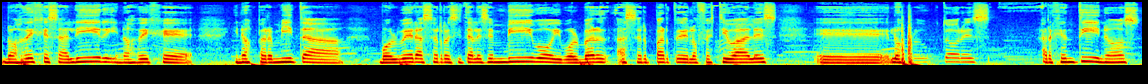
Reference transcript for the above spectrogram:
nos deje salir y nos deje y nos permita volver a hacer recitales en vivo y volver a ser parte de los festivales, eh, los productores argentinos,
